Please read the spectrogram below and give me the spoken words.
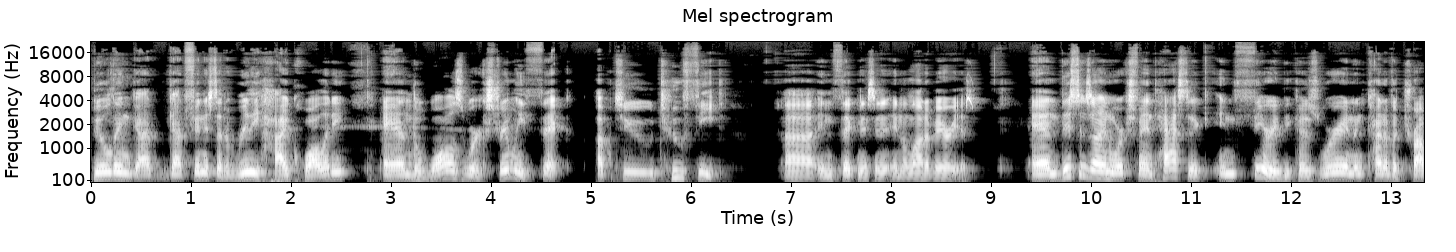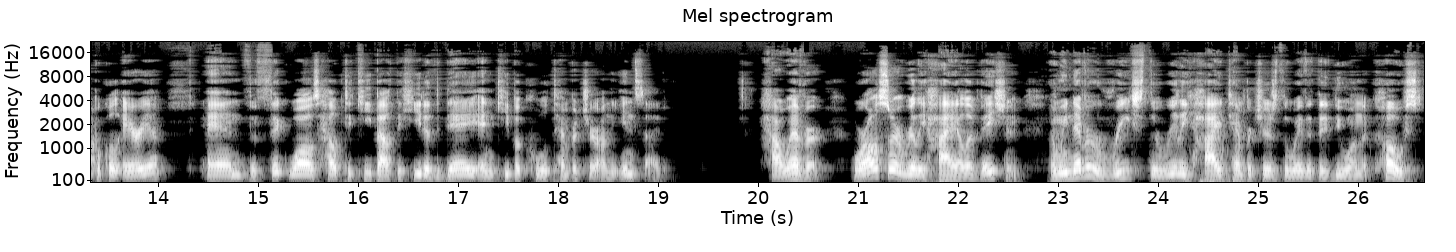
building got, got finished at a really high quality, and the walls were extremely thick, up to two feet uh, in thickness in, in a lot of areas. And this design works fantastic in theory because we're in a kind of a tropical area, and the thick walls help to keep out the heat of the day and keep a cool temperature on the inside. However, we're also at really high elevation, and we never reach the really high temperatures the way that they do on the coast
